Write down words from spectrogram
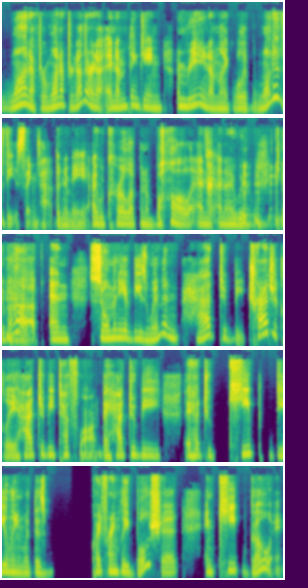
one after one after another. And, I, and i'm thinking i'm reading i'm like well if one of these things happened to me i would curl up in a ball and and i would give up. And so many of these women had to be tragically had to be teflon. They had to be they had to keep dealing with this quite frankly bullshit and keep going.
